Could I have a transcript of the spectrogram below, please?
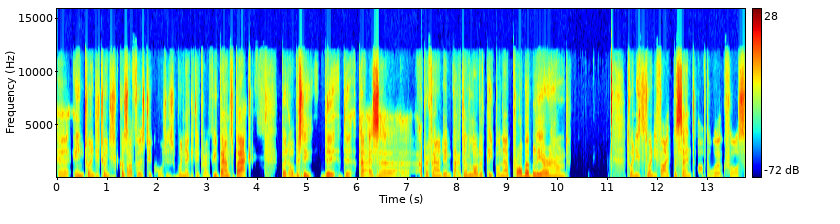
uh, in 2020 because our first two quarters were negative growth. We bounced back, but obviously the, the, that has a, a profound impact on a lot of people now. Probably around 20 to 25% of the workforce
